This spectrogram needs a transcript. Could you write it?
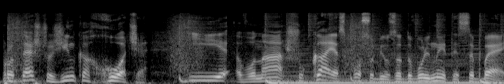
про те, що жінка хоче, і вона шукає способів задовольнити себе,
